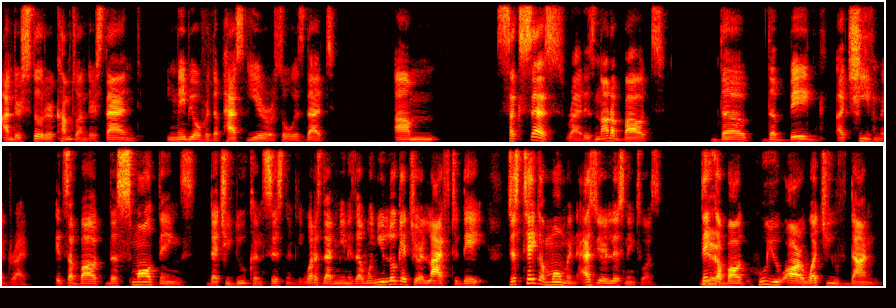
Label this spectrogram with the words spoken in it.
understood or come to understand, maybe over the past year or so, is that um, success, right, is not about the the big achievement, right? It's about the small things that you do consistently. What does that mean? Is that when you look at your life today, just take a moment as you're listening to us. Think Yeah. about who you are, what you've done,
